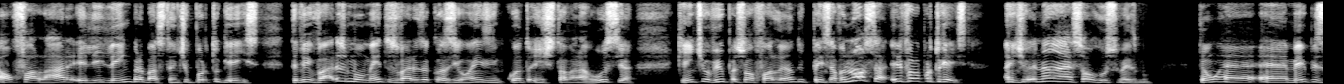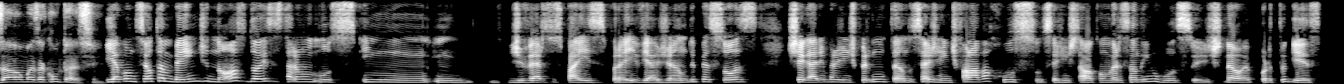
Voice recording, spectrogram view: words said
ao falar, ele lembra bastante o português. Teve vários momentos, várias ocasiões, enquanto a gente estava na Rússia, que a gente ouvia o pessoal falando e pensava, nossa, ele falou português. A gente, não, é só o russo mesmo. Então é, é meio bizarro, mas acontece. E aconteceu também de nós dois estarmos em, em diversos países por aí, viajando, e pessoas chegarem pra gente perguntando se a gente falava russo, se a gente estava conversando em russo. A gente, não, é português.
